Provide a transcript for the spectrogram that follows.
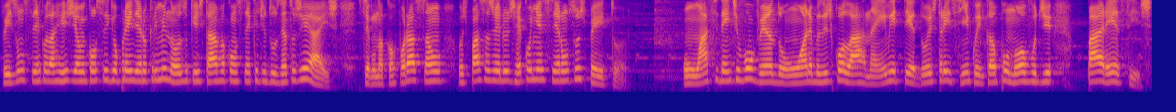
fez um cerco da região e conseguiu prender o criminoso que estava com cerca de 200 reais Segundo a corporação, os passageiros reconheceram o suspeito. Um acidente envolvendo um ônibus escolar na MT-235 em Campo Novo de Parecis,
